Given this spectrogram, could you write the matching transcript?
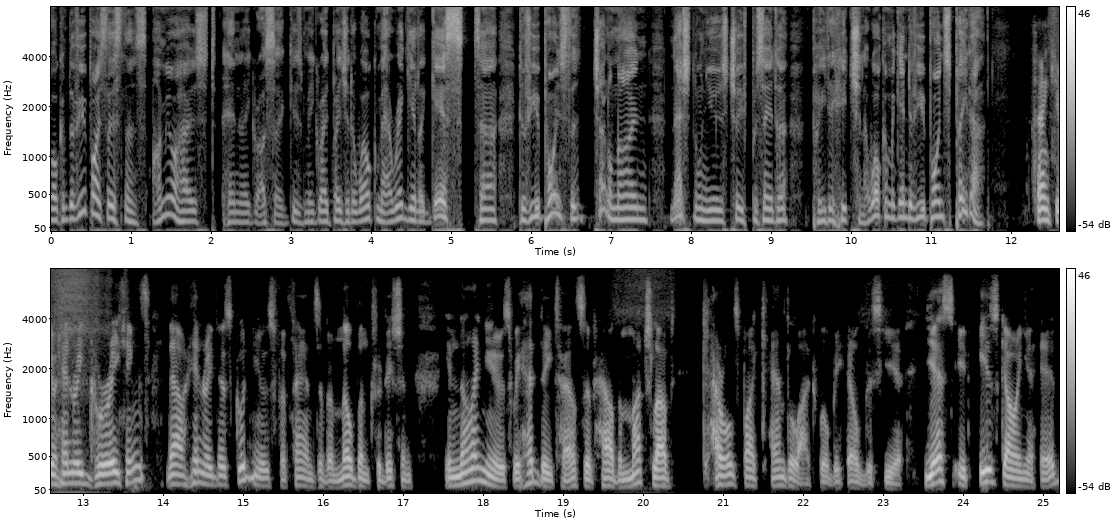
Welcome to Viewpoints, listeners. I'm your host, Henry Grosser. It gives me great pleasure to welcome our regular guest uh, to Viewpoints, the Channel 9 National News Chief Presenter, Peter Hitchener. Welcome again to Viewpoints, Peter. Thank you, Henry. Greetings. Now, Henry, there's good news for fans of a Melbourne tradition. In Nine News, we had details of how the much loved Carols by Candlelight will be held this year. Yes, it is going ahead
